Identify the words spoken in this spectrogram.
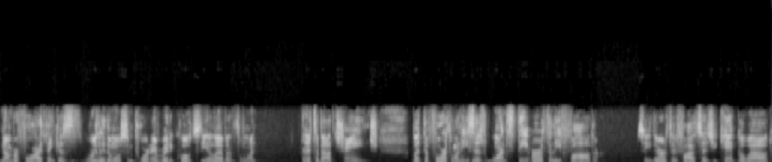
Number four, I think, is really the most important. Everybody quotes the 11th one, and it's about change. But the fourth one, he says, once the earthly father, See, the earthly father says you can't go out.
